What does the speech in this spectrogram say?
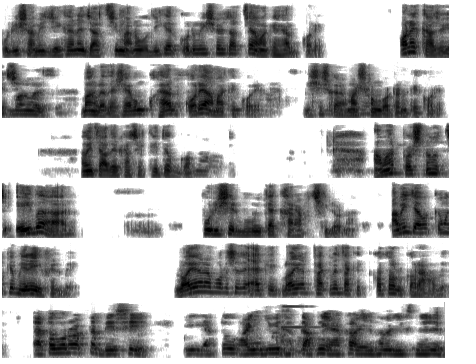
পুলিশ আমি যেখানে যাচ্ছি মানবাধিকার কর্মী হিসেবে যাচ্ছে আমাকে হেল্প করে। অনেক কাজ হয়েছে। বাংলাদেশে? বাংলাদেশে এবং হেল্প করে আমাকে করে। বিশেষ করে আমার সংগঠনকে করে। আমি তাদের কাছে কৃতজ্ঞ। আমার প্রশ্ন হচ্ছে এইবার পুলিশের ভূমিকা খারাপ ছিল না। আমি যাওয়াকে আমাকে মেরেই ফেলবে। লয়াররা বলেছে যে এক এক লয়ার থাকলে তাকে কতল করা হবে। এত বড় একটা দেশে এই এত আইনজীবী থাকতে আপনি একা এইভাবে রিস্ক নিলেন?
